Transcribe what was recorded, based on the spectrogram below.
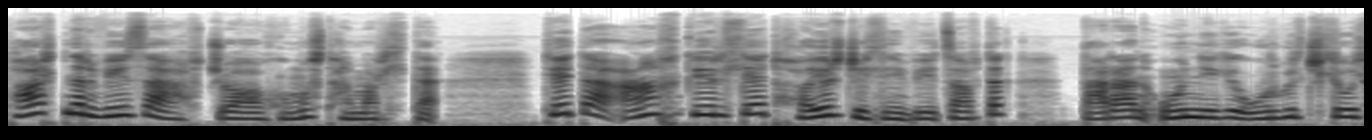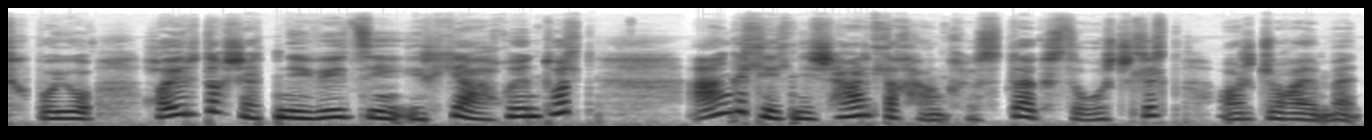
партнер виза авч байгаа хүмүүст хамааралтай. Тэд анх гэрлээд 2 жилийн виз авдаг, дараа нь үүнийг үргэлжлүүлэх буюу 2 дахь шатны визийн эрхээ авахын тулд англи хэлний шаардлага хангах ёстой гэсэн өөрчлөлт орж байгаа юм байна.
